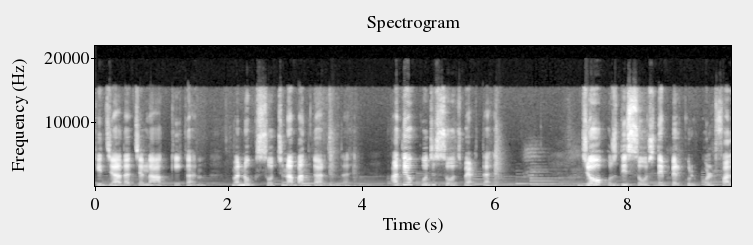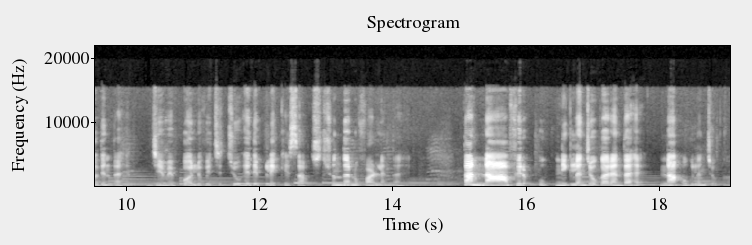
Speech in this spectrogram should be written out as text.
ਕਿ ਜ਼ਿਆਦਾ ਚਲਾਕੀ ਕਾਰਨ ਮਨੁੱਖ ਸੋਚਣਾ ਬੰਦ ਕਰ ਦਿੰਦਾ ਹੈ ਅਤੇ ਉਹ ਕੁਝ ਸੋਚ ਬੈਠਦਾ ਹੈ। ਜੋ ਉਸ ਦੀ ਸੋਚ ਦੇ ਬਿਲਕੁਲ ਉਲਟ ਫਲ ਦਿੰਦਾ ਹੈ, ਜਿਵੇਂ ਭੁੱਲ ਵਿੱਚ ਚੂਹੇ ਦੇ ਭਲੇਖੇ ਸੱਪ ਸੁੰਦਰ ਨੂੰ ਫੜ ਲੈਂਦਾ ਹੈ। ਤਾਂ ਨਾ ਫਿਰ ਉ- ਨਿਗਲਣ ਜੋਗਾ ਰਹਿੰਦਾ ਹੈ, ਨਾ ਉਗਲਣ ਜੋਗਾ।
